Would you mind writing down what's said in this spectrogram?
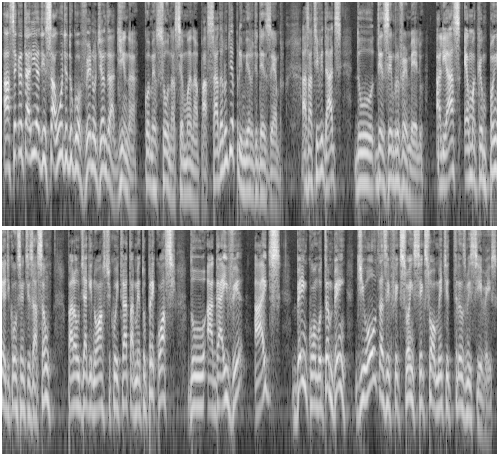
A Secretaria de Saúde do governo de Andradina começou na semana passada, no dia 1 de dezembro, as atividades do Dezembro Vermelho. Aliás, é uma campanha de conscientização para o diagnóstico e tratamento precoce do HIV, AIDS bem como também de outras infecções sexualmente transmissíveis.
